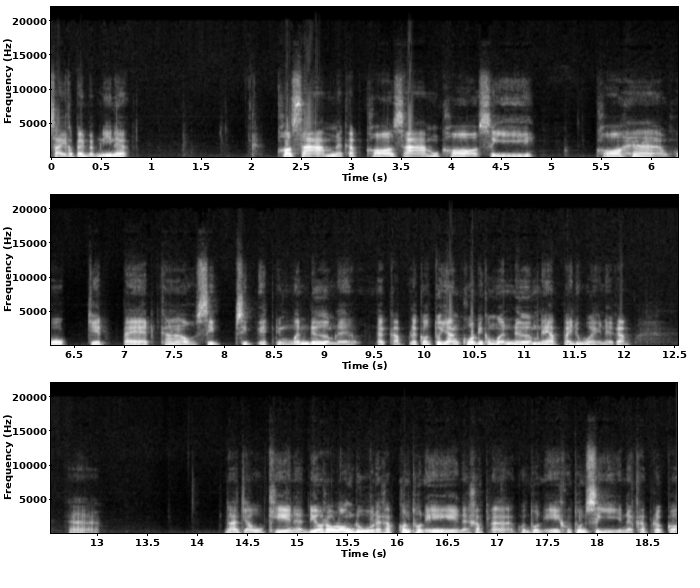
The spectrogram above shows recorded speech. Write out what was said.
ใส่เข้าไปแบบนี้นะ ข้อ3นะครับ ข้อ 3 ข้อ 4 ข้อ 5 6 7 8 9 10 11เนี่ยเหมือนเดิมเลยนะครับ แล้วก็ตัวอย่างโค้ดนี่ก็เหมือนเดิมแนบไปด้วยนะครับ อ่า น่าจะโอเคนะ เดี๋ยวเราลองดูนะครับ Ctrl A นะครับ อ่า Ctrl A Ctrl C นะครับ แล้วก็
